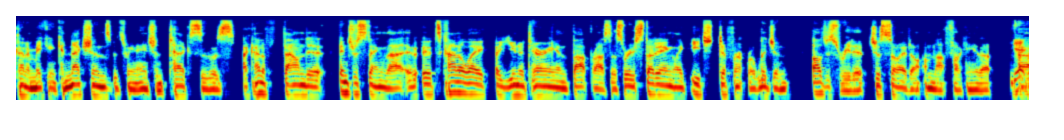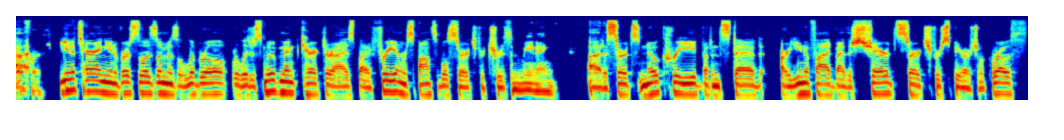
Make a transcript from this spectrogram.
kind of making connections between ancient texts, it was I kind of found it interesting that it, it's kind of like a Unitarian thought process where you're studying like each different religion. I'll just read it just so I don't I'm not fucking it up. Yeah, Uh, go for it. Unitarian Universalism is a liberal religious movement characterized by a free and responsible search for truth and meaning. Uh, it asserts no creed, but instead are unified by the shared search for spiritual growth.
